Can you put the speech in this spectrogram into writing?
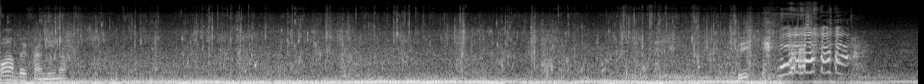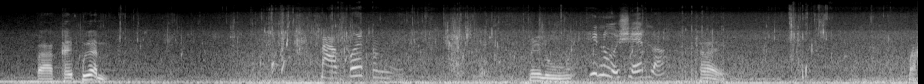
อ้อมไปฝั่งนี้เนาะเฮ้ยปากใครเปื้อนปากเปื้อนตรงไหนไม่รู้ ที่หนูเช็ดเหรอใช่ปะ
